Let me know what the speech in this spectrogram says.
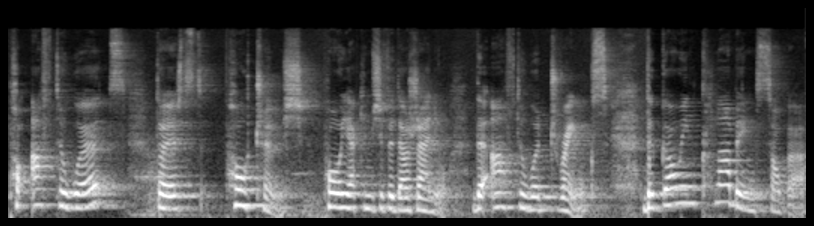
po afterwards to jest po czymś, po jakimś wydarzeniu. The afterward drinks. The going clubbing sober.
